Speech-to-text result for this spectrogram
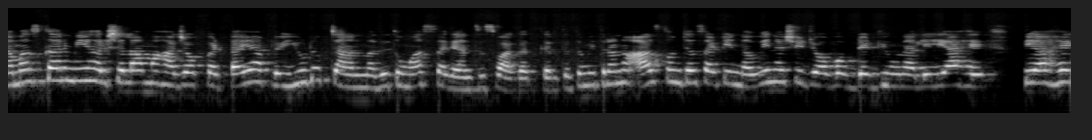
नमस्कार मी हर्षला महाजॉब कट्टा या आपल्या युट्यूब चॅनलमध्ये तुम्हा सगळ्यांचं स्वागत करते. तर मित्रांनो आज तुमच्यासाठी नवीन अशी जॉब अपडेट घेऊन आलेली आहे. ती आहे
